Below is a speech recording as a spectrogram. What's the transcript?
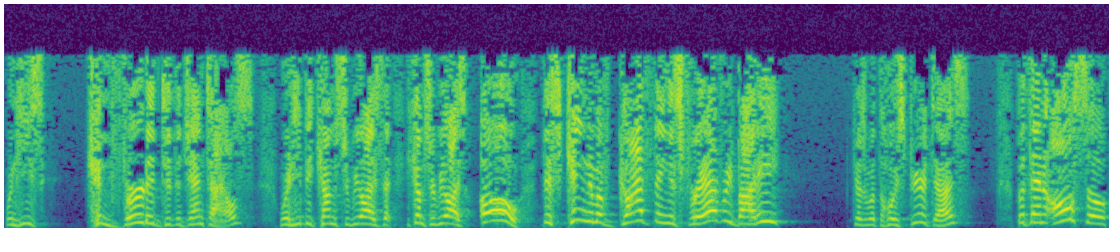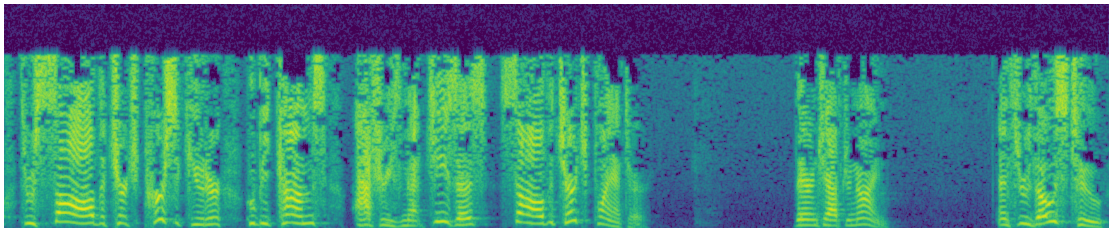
when he's converted to the Gentiles, when he becomes to realize that, he comes to realize, oh, this kingdom of God thing is for everybody, because of what the Holy Spirit does. But then also through Saul, the church persecutor, who becomes, after he's met Jesus, Saul, the church planter there in chapter 9. And through those two,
